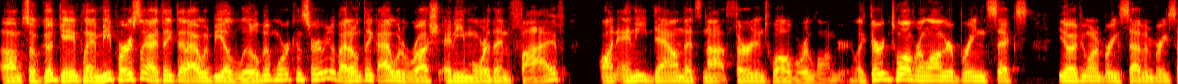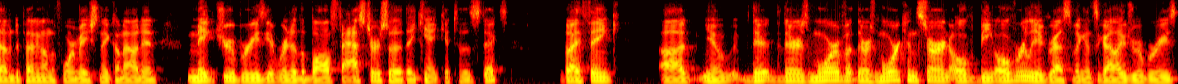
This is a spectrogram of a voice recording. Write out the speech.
Um, so good game plan. Me personally, I think that I would be a little bit more conservative. I don't think I would rush any more than five on any down that's not third and 12 or longer. Like third and 12 or longer, bring six. You know, if you want to bring seven, bring seven, depending on the formation they come out in. Make Drew Brees get rid of the ball faster so that they can't get to the sticks. But I think, uh, you know, there there's more of a, there's more concern over being overly aggressive against a guy like Drew Brees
